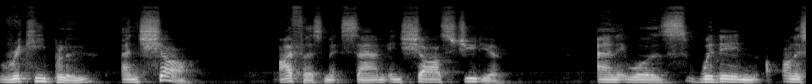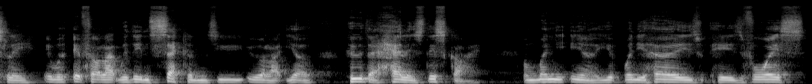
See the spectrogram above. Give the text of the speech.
Ricky Blue, and Shah. I first met Sam in Shah's studio. And it was within, honestly, it was, it felt like within seconds, you, you were like, yo, who the hell is this guy? And when you, know, you, when you heard his, his voice,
